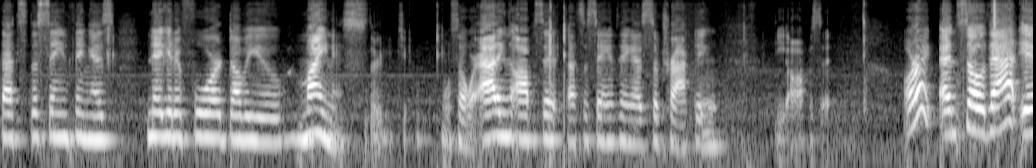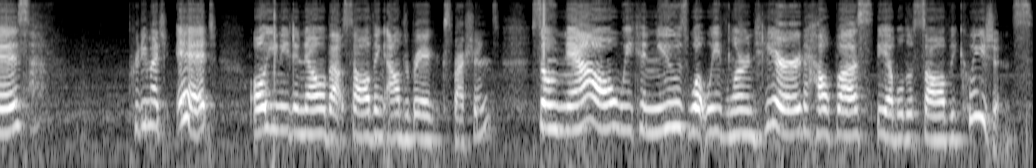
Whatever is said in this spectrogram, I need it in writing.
that's the same thing as negative 4w minus 32. So we're adding the opposite. That's the same thing as subtracting the opposite. All right, and so that is pretty much it. All you need to know about solving algebraic expressions. So now we can use what we've learned here to help us be able to solve equations.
